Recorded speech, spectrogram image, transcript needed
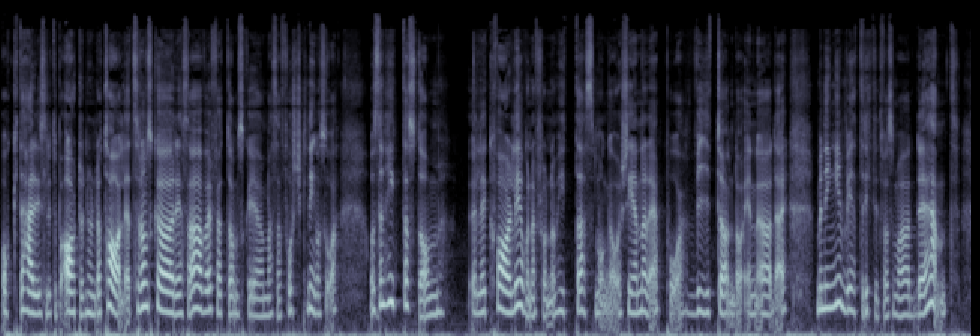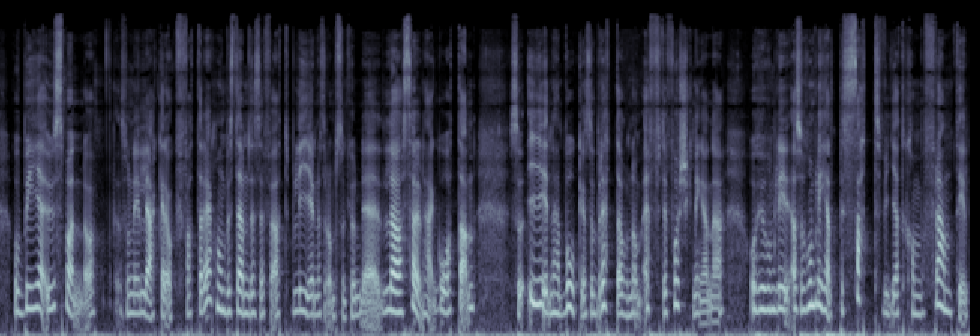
Och det här är i slutet på 1800-talet, så de ska resa över för att de ska göra massa forskning och så. Och sen hittas de eller kvarlevorna från dem hittas många år senare på Vitön då, en ö där. Men ingen vet riktigt vad som hade hänt. Och Bea Usman då, hon är läkare och författare, hon bestämde sig för att bli en av dem som kunde lösa den här gåtan. Så i den här boken så berättar hon om efterforskningarna och hur hon blir, alltså hon blir helt besatt vid att komma fram till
